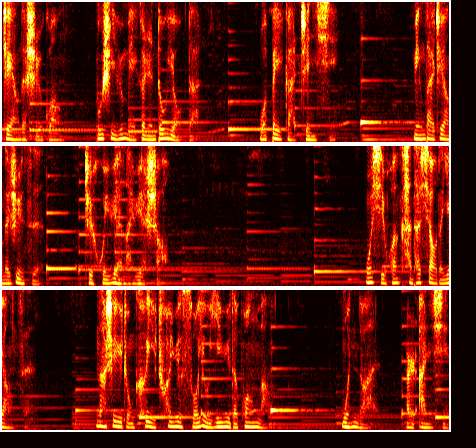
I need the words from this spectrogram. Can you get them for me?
这样的时光，不是与每个人都有的，我倍感珍惜。明白这样的日子只会越来越少。我喜欢看他笑的样子，那是一种可以穿越所有阴郁的光芒，温暖而安心。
